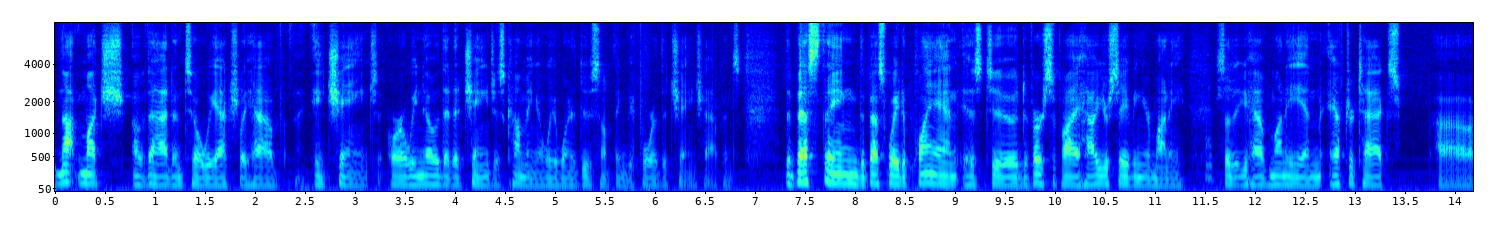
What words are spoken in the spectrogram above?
not much of that until we actually have a change or we know that a change is coming and we want to do something before the change happens. The best thing, the best way to plan is to diversify how you're saving your money so that you have money in after-tax uh,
